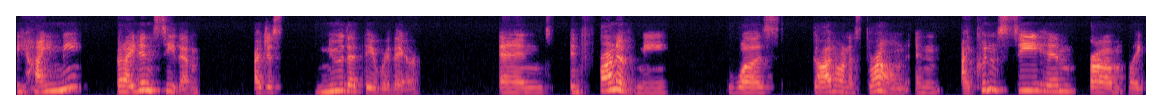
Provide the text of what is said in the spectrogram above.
behind me, but I didn't see them. I just knew that they were there. And in front of me was God on a throne. And I couldn't see him from like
